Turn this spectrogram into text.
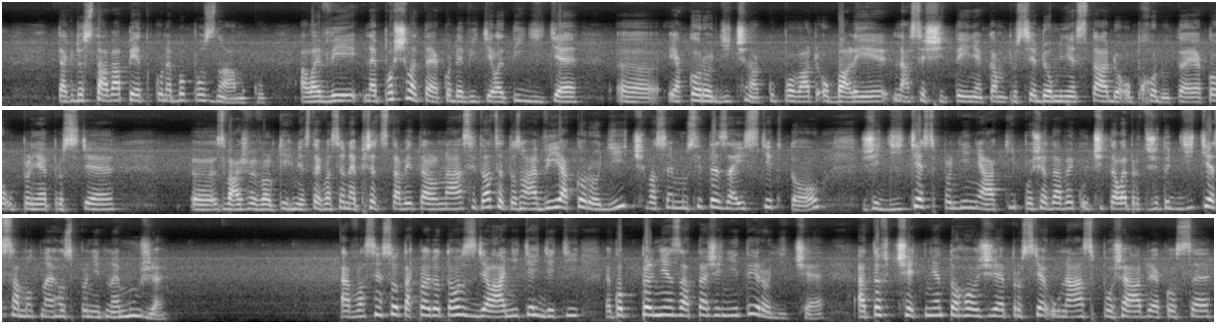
tak dostává pětku nebo poznámku. Ale vy nepošlete jako devítiletý dítě Eh, jako rodič nakupovat obaly na sešity někam prostě do města, do obchodu. To je jako úplně prostě zvlášť ve velkých městech vlastně nepředstavitelná situace. To znamená, vy jako rodič vlastně musíte zajistit to, že dítě splní nějaký požadavek učitele, protože to dítě samotného splnit nemůže a vlastně jsou takhle do toho vzdělání těch dětí jako plně zatažení ty rodiče. A to včetně toho, že prostě u nás pořád jako se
